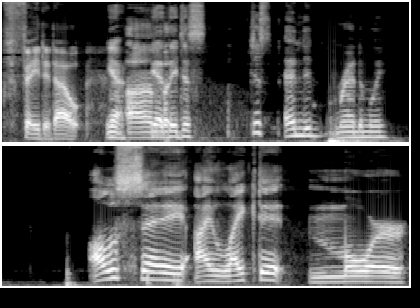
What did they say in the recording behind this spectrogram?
faded out. yeah, Um, yeah. They just just ended randomly. I'll say I liked it more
